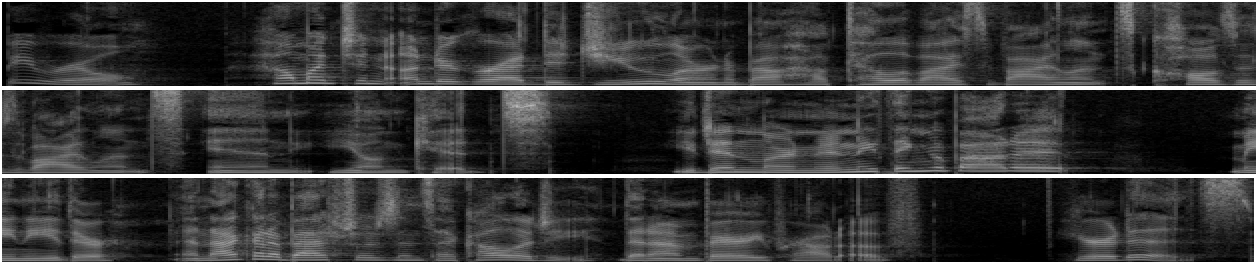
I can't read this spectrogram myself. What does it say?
Be real. How much in undergrad did you learn about how televised violence causes violence in young kids? You didn't learn anything about it? Me neither. And I got a bachelor's in psychology that I'm very proud of. Here it is.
